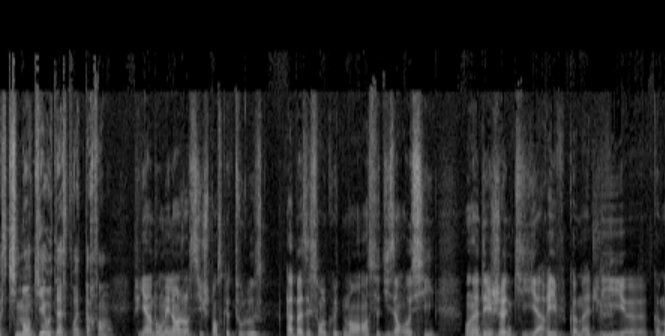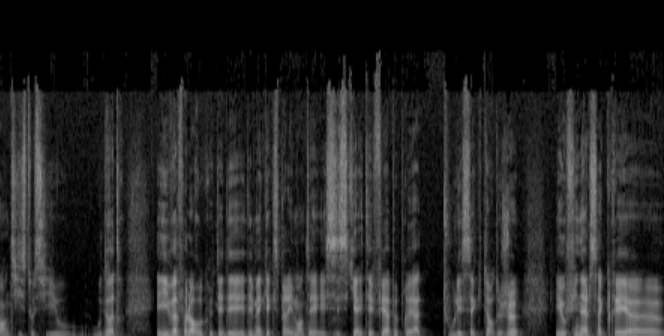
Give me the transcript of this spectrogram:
ce qui manquait au TEF pour être performant. Puis il y a un bon mélange aussi. Je pense que Toulouse a basé son recrutement en se disant aussi on a des jeunes qui arrivent, comme Adli, mhm. euh, comme Antiste aussi, ou, d'autres, et il va falloir recruter des, mecs expérimentés. Et c'est ce qui a été fait à peu près à tous les secteurs de jeu. Et au final, ça crée euh,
